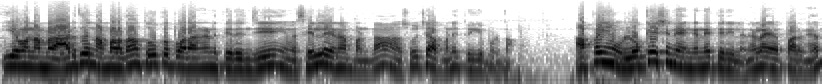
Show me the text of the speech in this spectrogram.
இவன் நம்ம அடுத்து நம்மளை தான் தூக்க போகிறாங்கன்னு தெரிஞ்சு இவன் செல்லை என்ன பண்ணிட்டான்? சுவிட்ச் ஆஃப் பண்ணி தூக்கி போட்டான். அப்போ இவன் லொக்கேஷன் எங்கன்னே தெரியல. நல்லா பாருங்க.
